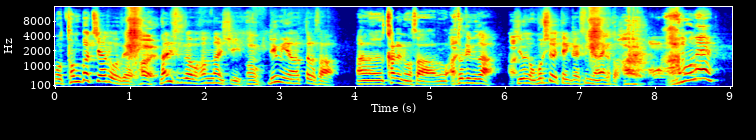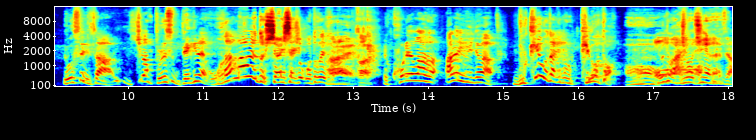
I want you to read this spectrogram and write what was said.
もうトンパチ野郎ではい。何するか分かんないし、うん。リングに上がったらさあの彼のさあのアドリブが非常に面白い展開するんじゃないかと、はあのね要するにさ一番プロレスできない小川直也と試合した男ですよ、はい。はでこれはある意味では不器用だけども器用と。いうのが橋本真也なんですよ。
